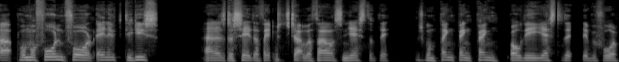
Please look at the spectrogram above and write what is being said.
app on my phone for NFTs. And as I said, I think I was chatting with Alison yesterday. It was going ping, ping, ping all day yesterday, day before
